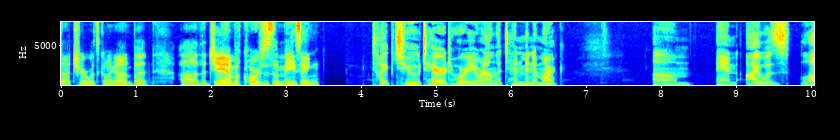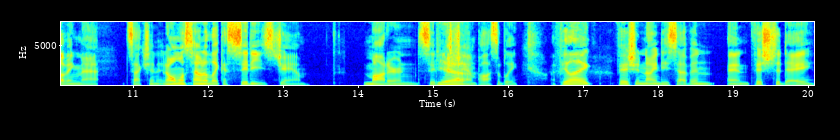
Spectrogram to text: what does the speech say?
Not sure what's going on, but uh, the jam, of course, is amazing. Type 2 territory around the 10 minute mark. Um, and I was loving that section. It almost sounded like a cities jam. Modern cities Yeah. jam, possibly. I feel like Phish in 97 and Phish today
